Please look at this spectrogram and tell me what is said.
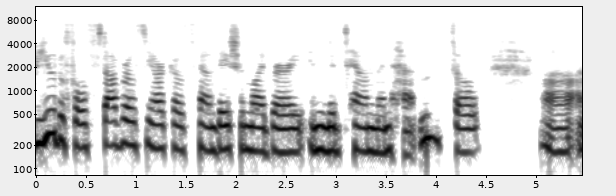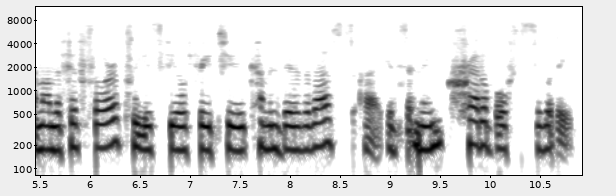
beautiful Stavros Niarchos Foundation Library in Midtown Manhattan. So uh, I'm on the fifth floor. Please feel free to come and visit us. Uh, it's an incredible facility.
